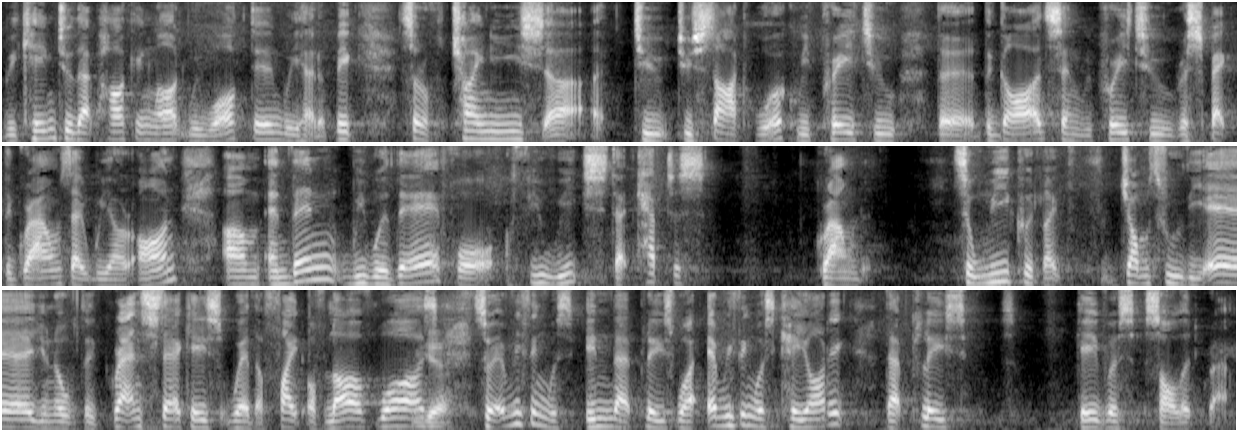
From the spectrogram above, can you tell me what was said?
We came to that parking lot. We walked in. We had a big sort of Chinese. Uh, to, to start work, we pray to the, the gods and we pray to respect the grounds that we are on. Um, and then we were there for a few weeks that kept us grounded. So we could like jump through the air, you know, the grand staircase where the fight of love was. Yeah. So everything was in that place. While everything was chaotic, that place gave us solid ground.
